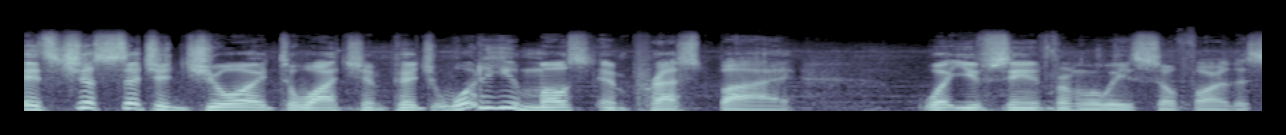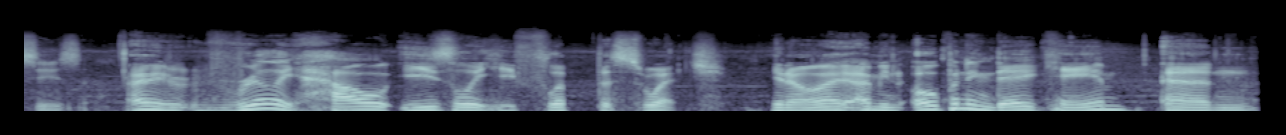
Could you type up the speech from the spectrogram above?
it's just such a joy to watch him pitch. What are you most impressed by? What you've seen from Luis so far this season? I mean, really, how easily he flipped the switch. You know, I, I mean, opening day came and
